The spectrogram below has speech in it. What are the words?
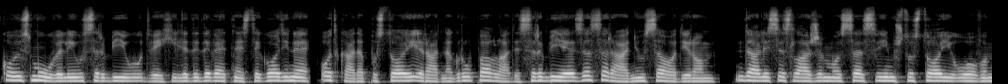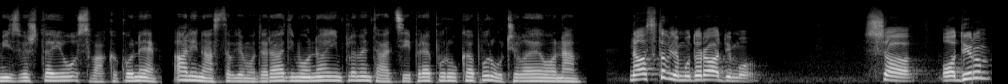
koju smo uveli u Srbiju 2019. godine, od kada postoji radna grupa Vlade Srbije za saradnju sa Odirom. Da li se slažemo sa svim što stoji u ovom izveštaju? Svakako ne, ali nastavljamo da radimo na implementaciji preporuka, poručila je ona. Nastavljamo da radimo sa Odirom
